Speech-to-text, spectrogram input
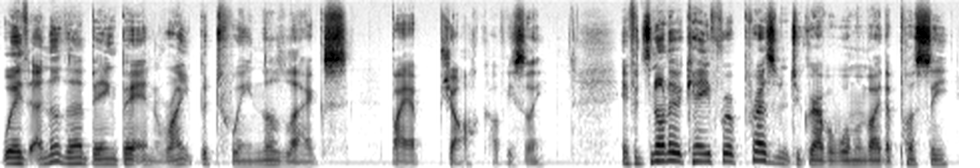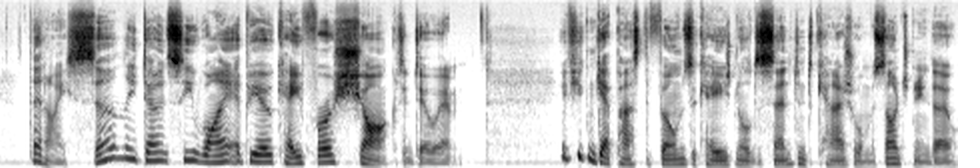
with another being bitten right between the legs. By a shark, obviously. If it's not okay for a president to grab a woman by the pussy, then I certainly don't see why it'd be okay for a shark to do it. If you can get past the film's occasional descent into casual misogyny, though,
